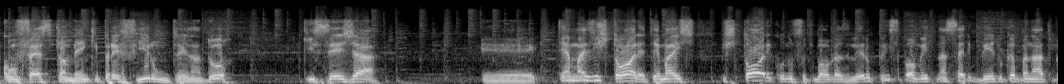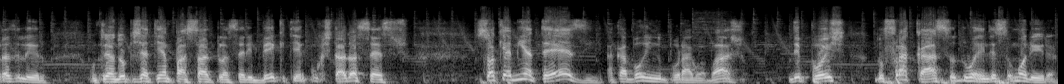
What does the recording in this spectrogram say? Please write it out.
confesso também que prefiro um treinador que seja é, tenha mais história, tenha mais histórico no futebol brasileiro, principalmente na Série B do Campeonato Brasileiro. Um treinador que já tenha passado pela Série B, que tenha conquistado acessos. Só que a minha tese acabou indo por água abaixo depois do fracasso do Anderson Moreira.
